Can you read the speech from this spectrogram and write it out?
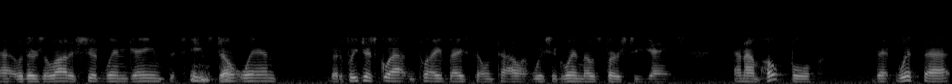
Uh, there's a lot of should win games that teams don't win. But if we just go out and play based on talent we should win those first two games. And i'm hopeful that with that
